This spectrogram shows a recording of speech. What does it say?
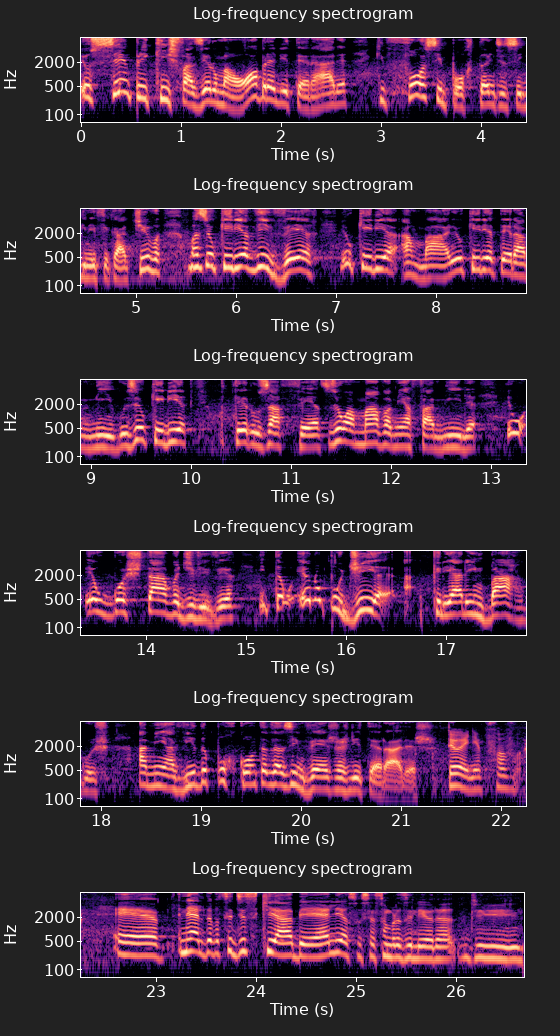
Eu sempre quis fazer uma obra literária que fosse importante e significativa, mas eu queria viver, eu queria amar, eu queria ter amigos, eu queria ter os afetos, eu amava a minha família, eu, eu gostava de viver. Então, eu não podia criar embargos à minha vida por conta das invejas literárias. Tânia, por favor. É, Nélida, você disse que a ABL, a Associação Brasileira de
